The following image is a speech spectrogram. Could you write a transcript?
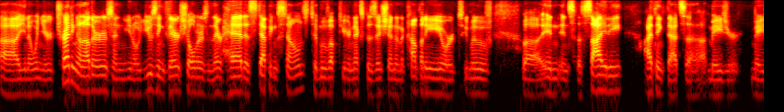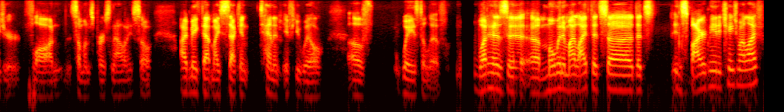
Uh, you know, when you're treading on others and you know using their shoulders and their head as stepping stones to move up to your next position in a company or to move uh, in in society, I think that's a major major flaw in someone's personality. So I'd make that my second tenet, if you will, of ways to live. What has a, a moment in my life that's uh, that's inspired me to change my life?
